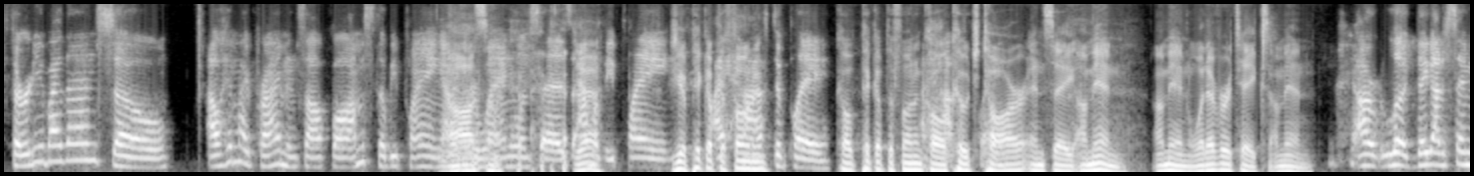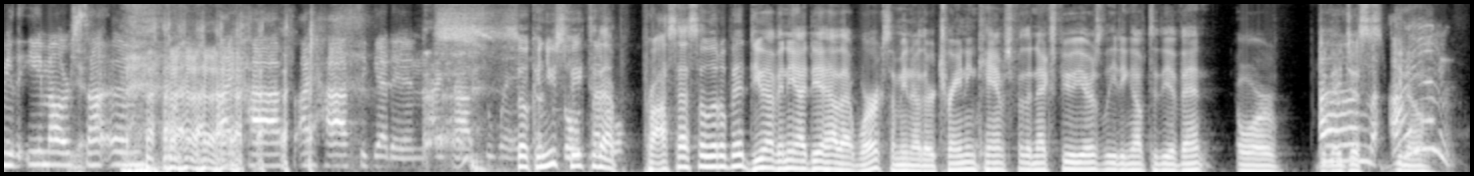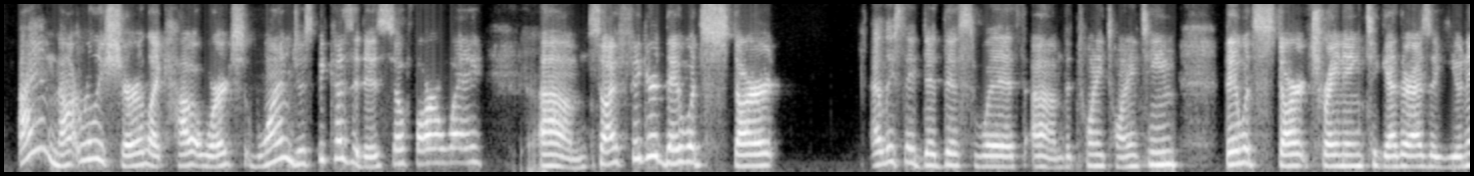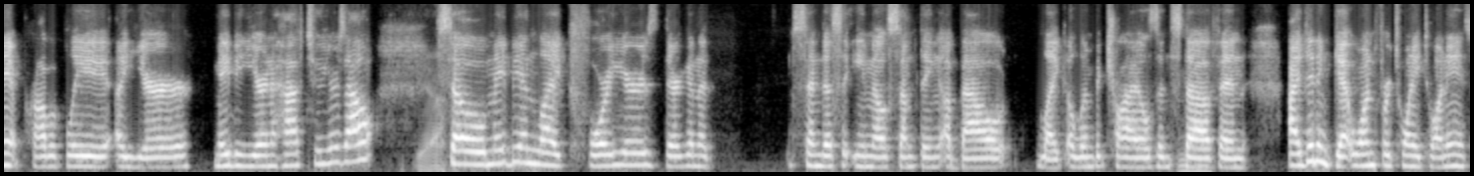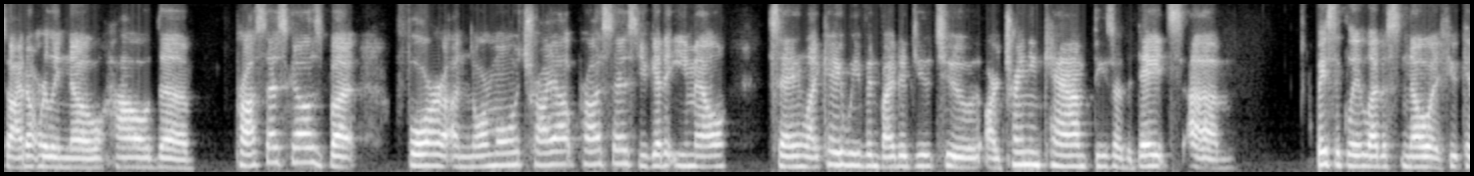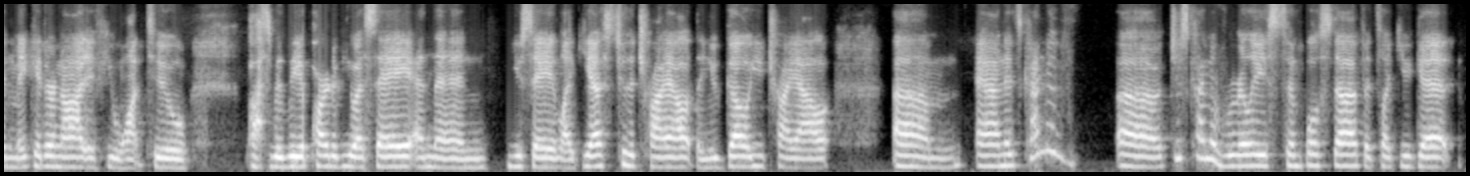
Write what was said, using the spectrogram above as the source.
30 by then so i'll hit my prime in softball i'm gonna still be playing i don't care what anyone says i'm gonna be playing You pick up the I phone have and to play call, pick up the phone and call Coach. Tar and say, "I'm in. I'm in. Whatever it takes, I'm in." I, look they got to send me the email or something but i have i have to get in i have to win So, can you speak to medal. that process a little bit? Do you have any idea how that works? I mean, are there training camps for the next few years leading up to the event, or do they just, Um, you know? I am I am not really sure like how it works. One, just because it is so far away. Um, so I figured they would start. At least they did this with um, the 2020 team. They would start training together as a unit, probably a year, maybe a year and a half, two years out. Yeah. So maybe in like four years, they're gonna send us an email something about like Olympic trials and stuff. And I didn't get one for 2020, so I don't really know how the process goes. But for a normal tryout process, you get an email saying like, "Hey, we've invited you to our training camp. These are the dates." Um, basically, let us know if you can make it or not. If you want to possibly be a part of USA, and then you say like yes to the tryout. Then you go, you try out, um, and it's kind of uh, just kind of really simple stuff. It's like you get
